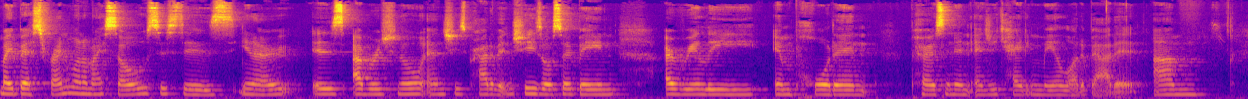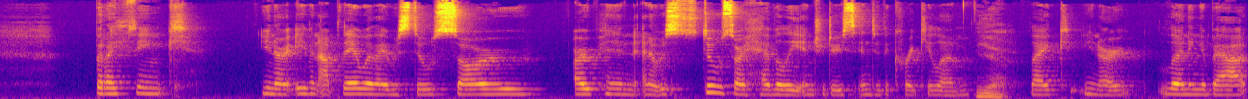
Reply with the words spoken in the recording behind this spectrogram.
my best friend one of my soul sisters you know is aboriginal and she's proud of it. And she's also been a really important person in educating me a lot about it. Um but i think you know even up there where they were still so open and it was still so heavily introduced into the curriculum. Yeah, like you know learning about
